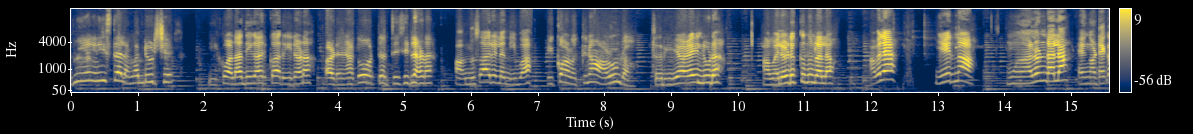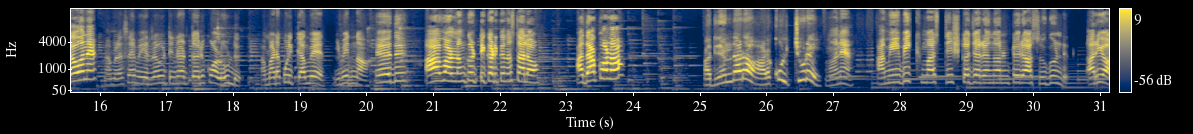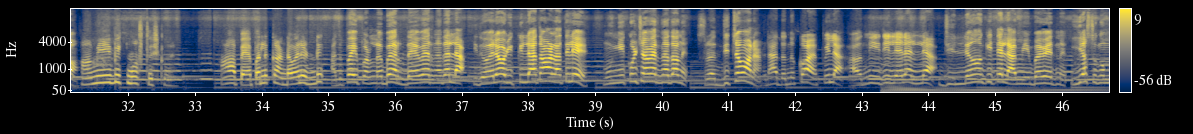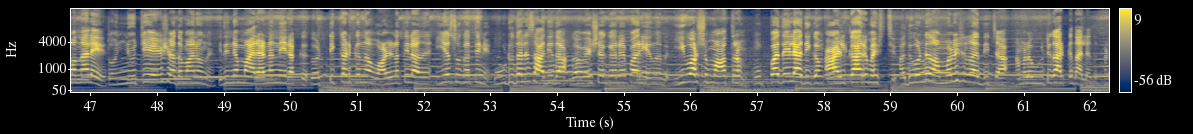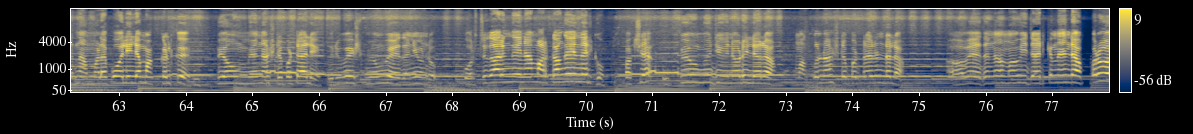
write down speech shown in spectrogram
നീ എങ്ങനെ ഈ സ്ഥലം കണ്ടുപിടിച്ചേ. ഈ കൊട അധികാർക്കും അറിയില്ലടാ. ഓർത്തെത്തിച്ചില്ലടാ അതൊന്നും സാരമില്ല നീ വാ. ഈ കുളത്തിന് ആളുണ്ടോ. ചെറിയ ആഴയില്ലൂടെ അവലെടുക്കുന്നുണ്ടല്ലോ അവലെ നീ ഇരുന്നാ. മൂന്നാളുണ്ടല്ലോ. എങ്ങോട്ടേക്കാ പോന്നെ? നമ്മളെ സമീറിന്റെ വീട്ടിന്റെ അടുത്ത് ഒരു കുളമുണ്ട് നമ്മടെ കുളിക്കാൻ പോയേ. നീ വരുന്നാ. ഏത്? ആ വെള്ളം കെട്ടിക്കിടക്കുന്ന സ്ഥലോ. അതാ കുളം. അതിനെന്താടാ? ആടെ കുളിച്ചൂടെ. മോനെ അമീബിക് മസ്തിഷ്ക ജ്വരം എന്ന് പറഞ്ഞിട്ട് ഒരു അസുഖമുണ്ട്. അറിയോ? അമീബിക് മസ്തിഷ്ക ആ പേപ്പറിൽ കണ്ട പോലെ ഉണ്ട്. അത് പേപ്പറിൽ വെറുതെ വരുന്നതല്ല. ഇതുപോലെ ഒഴുക്കില്ലാത്ത വെള്ളത്തിലേ മുങ്ങിക്കുളിച്ച വരുന്നതാണ്. ശ്രദ്ധിച്ച മോനെ. അതൊന്നും കുഴപ്പമില്ല. അത് ഈ ജില്ലയിലല്ല ജില്ല നോക്കിയിട്ടല്ല അമീബ വരുന്നത് ഈ അസുഖം വന്നാലേ തൊണ്ണൂറ്റിയേഴ് ശതമാനം ഇതിന്റെ മരണ നിരക്ക് കെട്ടിക്കിടക്കുന്ന വള്ളത്തിലാണ് ഈ അസുഖത്തിന് കൂടുതൽ സാധ്യത ഗവേഷകരെ പറയുന്നത് ഈ വർഷം മാത്രം മുപ്പതിലധികം ആൾക്കാർ മരിച്ചു. അതുകൊണ്ട് നമ്മൾ ശ്രദ്ധിച്ച നമ്മളെ വീട്ടുകാർക്ക് നല്ലത്. അവിടെ നമ്മളെ പോലെയുള്ള മക്കൾക്ക് ഉപ്പയോ ഉമ്മയോ നഷ്ടപ്പെട്ടാലേ ഒരു വിഷമവും വേദനയും ഉണ്ടോ കുറച്ചു കാലം കഴിഞ്ഞാൽ മറക്കാൻ കഴിയുന്നായിരിക്കും പക്ഷെ ഉപ്പയും ഉമ്മയും ജീവനോട് ഇല്ലരാ മക്കൾ നഷ്ടപ്പെട്ടവരുണ്ടല്ലോ. ആ വേദന നമ്മ വിചാരിക്കുന്നതിന്റെ അപ്പുറം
